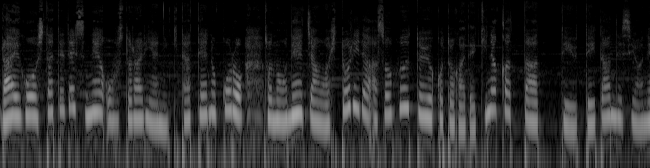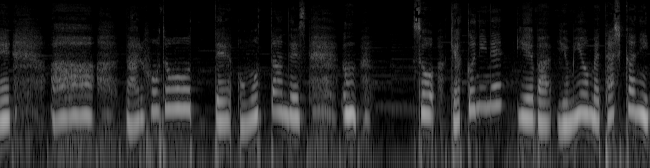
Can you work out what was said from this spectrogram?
来訪したてですねオーストラリアに来たての頃そのお姉ちゃんは一人で遊ぶということができなかったって言っていたんですよね。ああなるほどって思ったんです。うん。そう逆にね言えば弓嫁確かに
